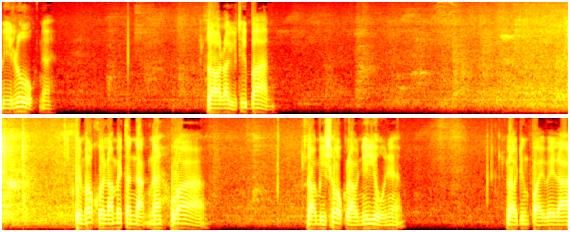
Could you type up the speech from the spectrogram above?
มีลูกนะ รอเราอยู่ที่บ้าน เป็นเพราะคนเราไม่ตระหนักนะ ว่า เรามีโชคเหล่านี้อยู่เนี่ย เราจึงปล่อยเวลา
